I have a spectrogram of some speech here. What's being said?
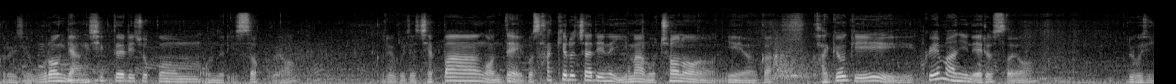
그리고 이제 우럭 양식들이 조금 오늘 있었고요. 그리고 이제 제빵어인데 이거 4kg짜리는 25,000원이에요. 그러니까 가격이 꽤 많이 내렸어요. 그리고 이제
